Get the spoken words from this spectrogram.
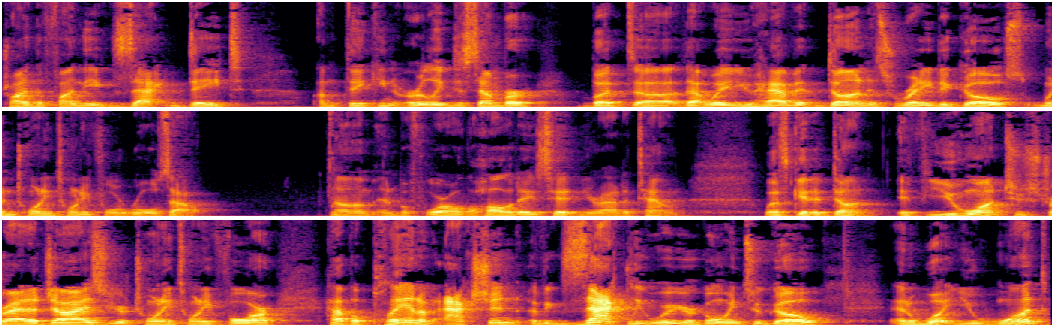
trying to find the exact date. I'm thinking early December but uh, that way you have it done. It's ready to go when 2024 rolls out. Um, and before all the holidays hit and you're out of town. Let's get it done. If you want to strategize your 2024, have a plan of action of exactly where you're going to go and what you want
